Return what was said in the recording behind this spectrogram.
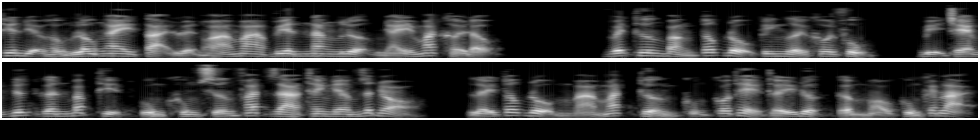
Thiên địa hồng lâu ngay tại luyện hóa ma viên năng lượng nháy mắt khởi động. Vết thương bằng tốc độ kinh người khôi phục, bị chém đứt gân bắp thịt cùng khung xương phát ra thanh âm rất nhỏ, lấy tốc độ mà mắt thường cũng có thể thấy được cầm máu cùng khép lại.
